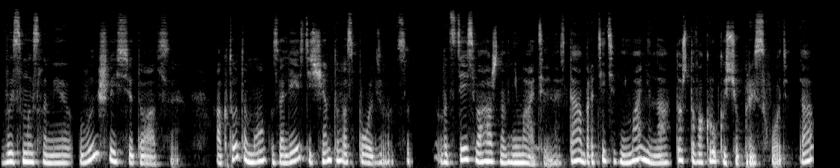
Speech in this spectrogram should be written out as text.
вы смыслами вышли из ситуации, а кто-то мог залезть и чем-то воспользоваться. Вот здесь важна внимательность. Да? Обратите внимание на то, что вокруг еще происходит. Да?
